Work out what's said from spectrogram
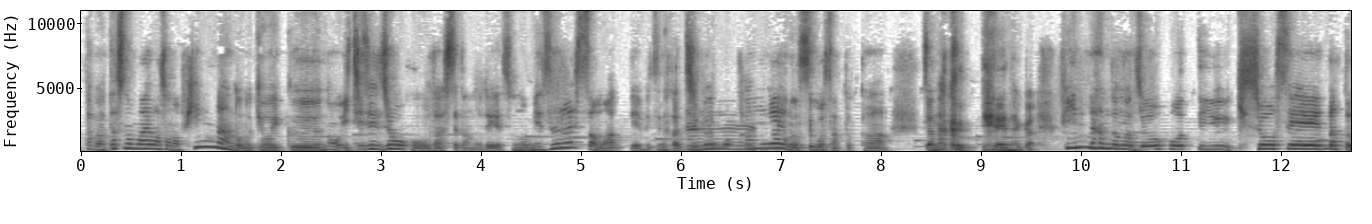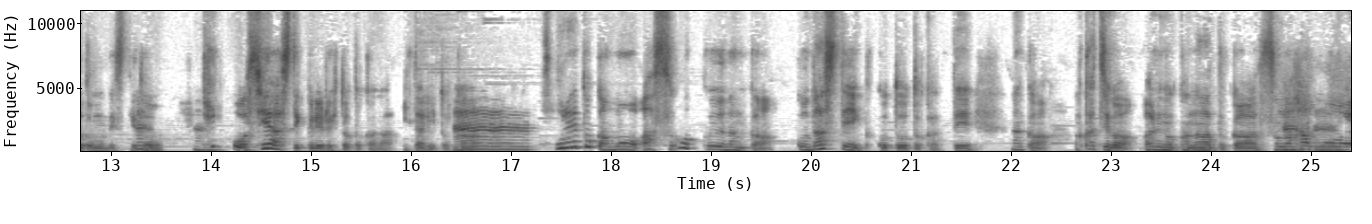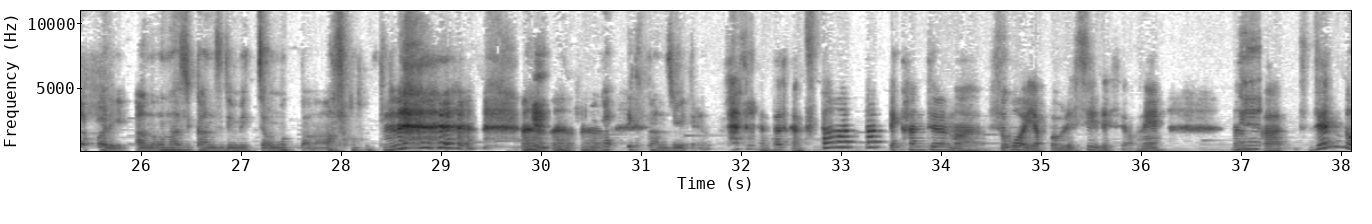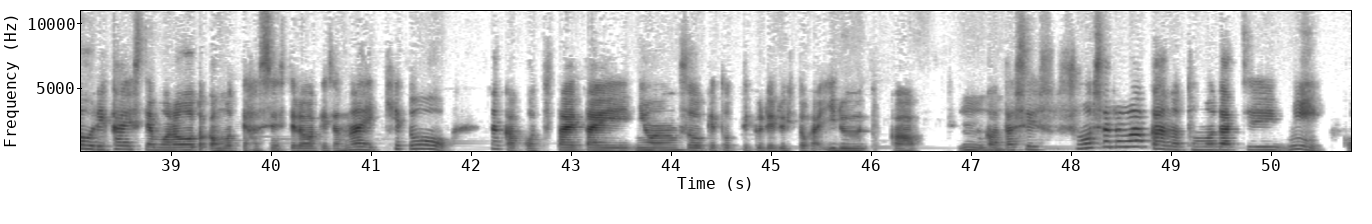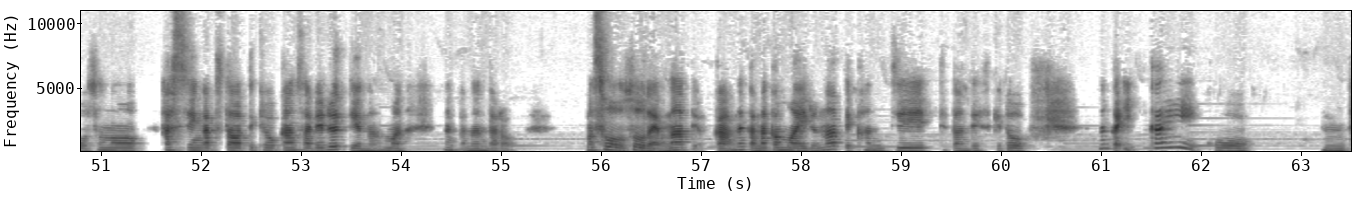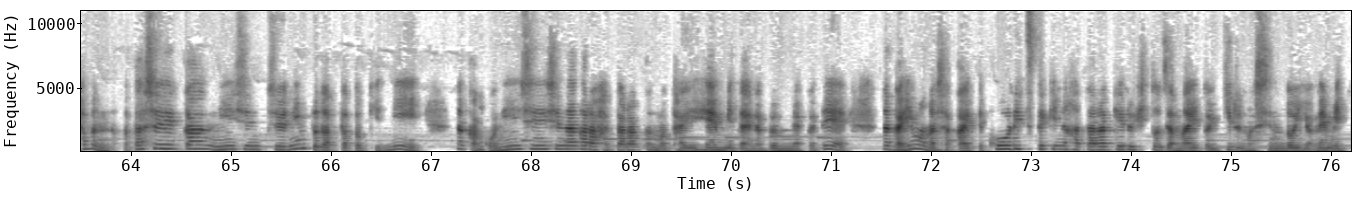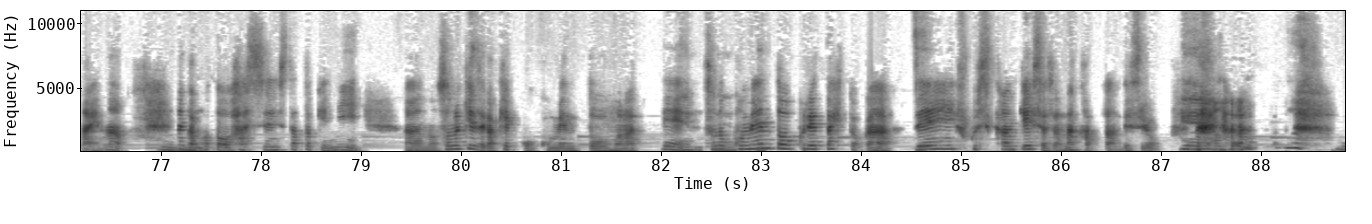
多分私の場合はそのフィンランドの教育の一時情報を出してたのでその珍しさもあって別になんか自分の考えの凄さとかじゃなくってなんかフィンランドの情報っていう希少性だったと思うんですけど、うん。結構シェアしてくれる人とかがいたりとか、うん。それとかもあすごくなんかこう出していくこととかってなんかあ価値があるのかなとかその反応はやっぱり、あの同じ感じでめっちゃ思ったなと思って。うんうんうん上がっていく感じみたいな。確かに確かに伝わったって感じるのはすごいやっぱ嬉しいですよね。なんか、全部を理解してもらおうとか思って発信してるわけじゃないけどなんかこう伝えたいニュアンスを受け取ってくれる人がいるとかうんなんか私ソーシャルワーカーの友達にこうその発信が伝わって共感されるっていうのはまあなんかなんだろう、まあ、そうそうだよなっていうかなんか仲間いるなって感じてたんですけどなんか一回こう、うん、多分私が妊娠中妊婦だった時になんかこう妊娠しながら働くの大変みたいな文脈でなんか今の社会って効率的に働ける人じゃないと生きるのしんどいよねみたいななんかことを発信した時に、あのその記事が結構コメントをもらって、うんそのコメントをくれた人が全員福祉関係者じゃなかったんですよ。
